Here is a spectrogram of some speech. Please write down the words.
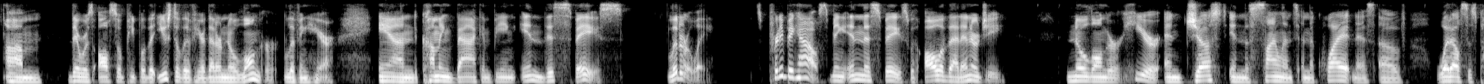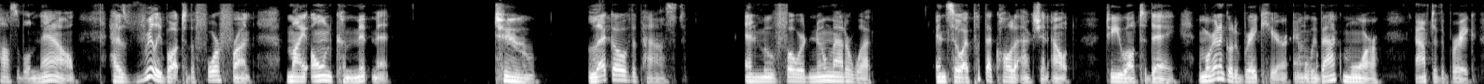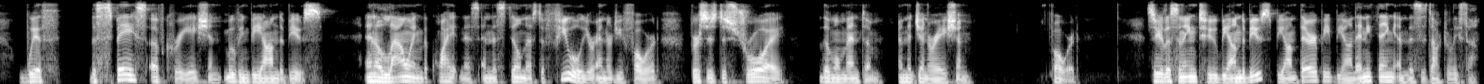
um, there was also people that used to live here that are no longer living here. And coming back and being in this space, literally, it's a pretty big house, being in this space with all of that energy no longer here and just in the silence and the quietness of what else is possible now has really brought to the forefront my own commitment to let go of the past and move forward no matter what. And so I put that call to action out to you all today. And we're going to go to break here, and we'll be back more after the break with the space of creation, moving beyond abuse, and allowing the quietness and the stillness to fuel your energy forward versus destroy the momentum and the generation forward. So you're listening to Beyond Abuse, Beyond Therapy, Beyond Anything, and this is Dr. Lisa.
